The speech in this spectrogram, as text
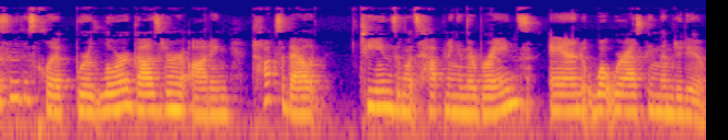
Listen to this clip where Laura Gassner Otting talks about teens and what's happening in their brains and what we're asking them to do.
